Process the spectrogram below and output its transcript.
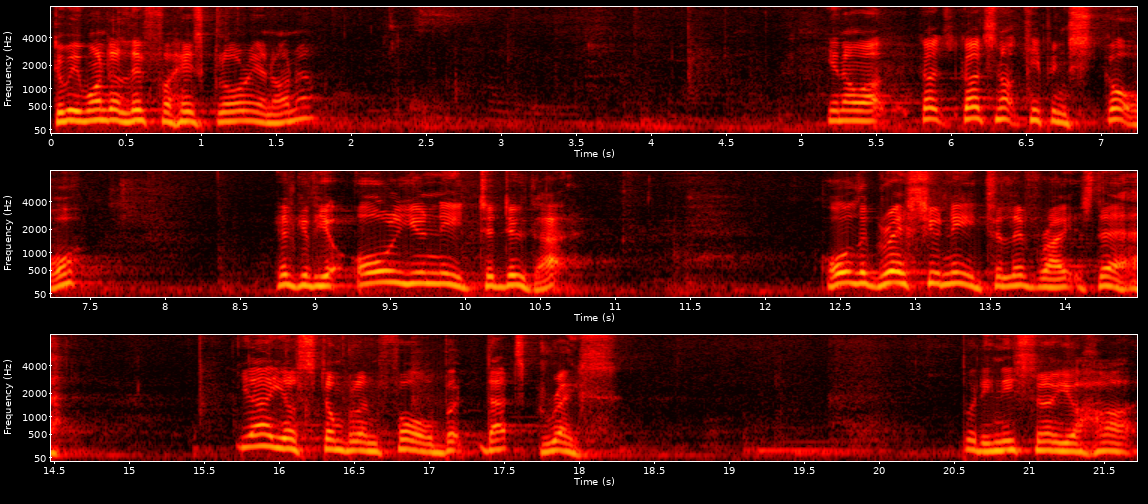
Do we want to live for His glory and honor? You know what? God's, God's not keeping score. He'll give you all you need to do that. All the grace you need to live right is there. Yeah, you'll stumble and fall, but that's grace. But He needs to know your heart.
